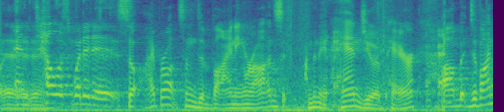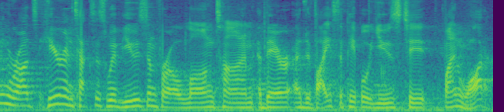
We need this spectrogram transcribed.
and tell us what it is. So I brought some divining rods. I'm going to hand you a pair. Okay. Um, but divining rods here in Texas, we've used them for a long time. They're a device that people use to find water,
